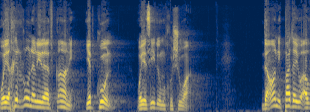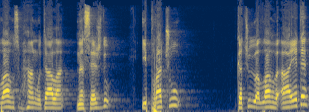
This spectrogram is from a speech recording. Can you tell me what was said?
وَيَخِرُّونَ لِلَذْقَانِ يَبْكُونَ وَيَزِيدُمُ خُشُوَا Da oni padaju Allahu subhanahu wa ta'ala na seždu i plaču kad čuju Allahove ajete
